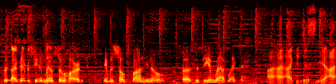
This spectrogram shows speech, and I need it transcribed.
The, I've never seen him laugh so hard. It was so fun, you know, uh, to see him laugh like that. I, I, I could just see yeah, I,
